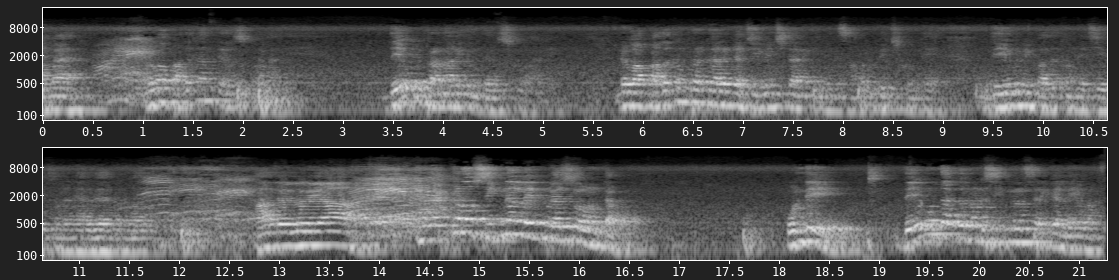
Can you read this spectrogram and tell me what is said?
ఆమె నువ్వు ఆ పథకాన్ని తెలుసుకోవాలి. దేవుని ప్రణాళికను తెలుసుకోవాలి. నువ్వు ఆ పథకం ప్రకారంగా జీవించడానికి నేను సమర్పించుకుంటే దేవుని పథకం నీ జీవితంలో నెరవేరడం నువ్వు ఎక్కడో సిగ్నల్ లేని ప్లేస్లో ఉంటావు. ఉండి దేవుని దగ్గర నుండి సిగ్నల్ సరిగ్గా లేవంట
